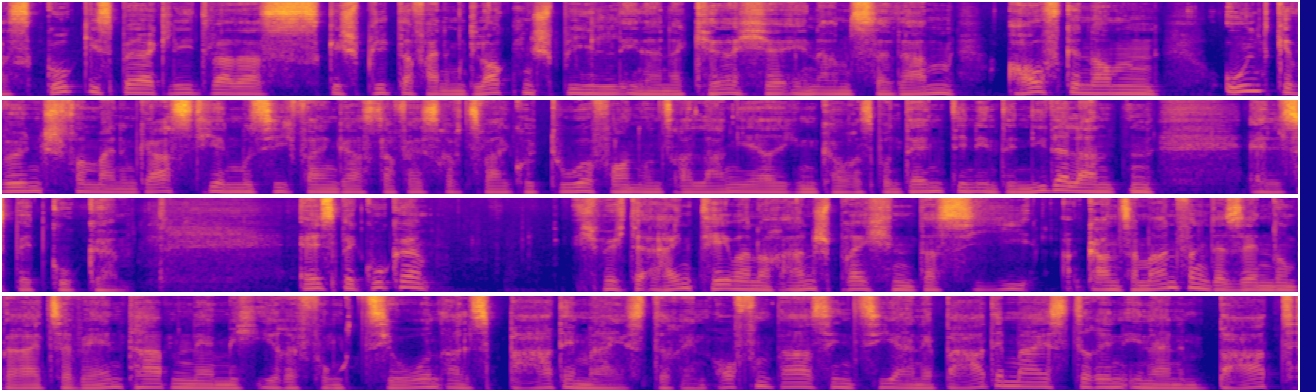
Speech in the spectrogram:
Das Guckisberg-Lied war das gespielt auf einem Glockenspiel in einer Kirche in Amsterdam, aufgenommen und gewünscht von meinem Gast hier in Musikverein-Gast auf SRF 2 Kultur, von unserer langjährigen Korrespondentin in den Niederlanden, Elsbeth Gucker. Elsbeth Gucker, ich möchte ein Thema noch ansprechen, das Sie ganz am Anfang der Sendung bereits erwähnt haben, nämlich Ihre Funktion als Bademeisterin. Offenbar sind Sie eine Bademeisterin in einem Bad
